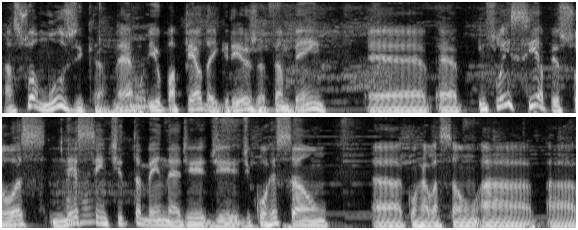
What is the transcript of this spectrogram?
a sua música, né, Uhum. e o papel da igreja também é, é, influencia pessoas nesse Uhum. sentido também, né, de, de, de correção ah, com relação a, a-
